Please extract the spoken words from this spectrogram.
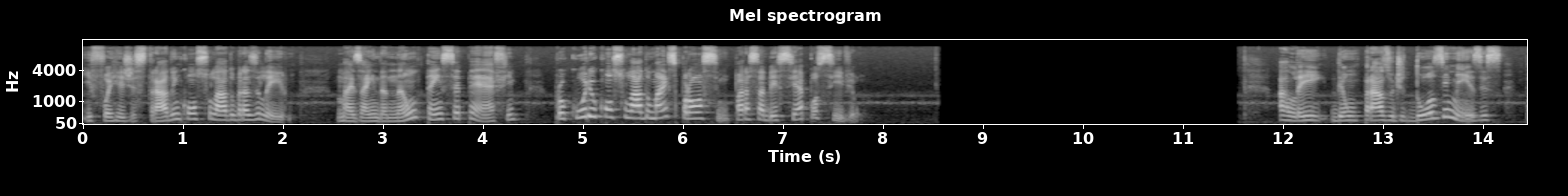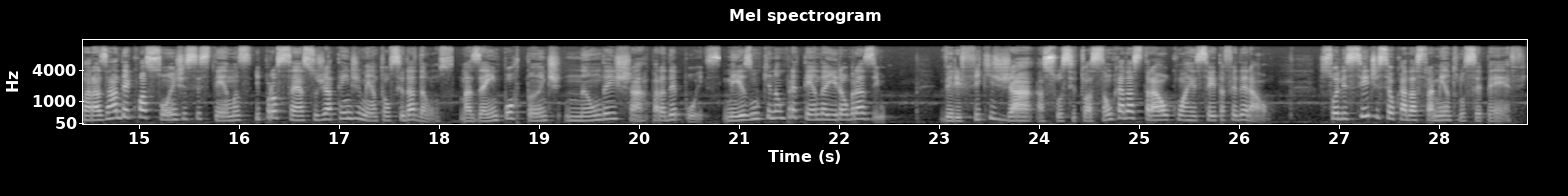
e foi registrado em consulado brasileiro, mas ainda não tem CPF, procure o consulado mais próximo para saber se é possível. a lei deu um prazo de 12 meses para as adequações de sistemas e processos de atendimento aos cidadãos, mas é importante não deixar para depois, mesmo que não pretenda ir ao Brasil. Verifique já a sua situação cadastral com a Receita Federal. Solicite seu cadastramento no CPF,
